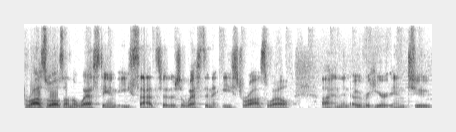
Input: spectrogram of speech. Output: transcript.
Roswell's on the west and east side, so there's a west and an east Roswell, uh, and then over here into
